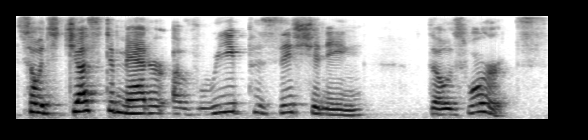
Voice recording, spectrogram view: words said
So it's just a matter of repositioning those words.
